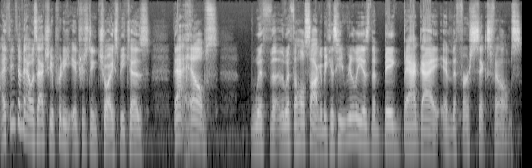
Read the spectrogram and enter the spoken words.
I think that that was actually a pretty interesting choice because that helps with the with the whole saga because he really is the big bad guy in the first six films.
